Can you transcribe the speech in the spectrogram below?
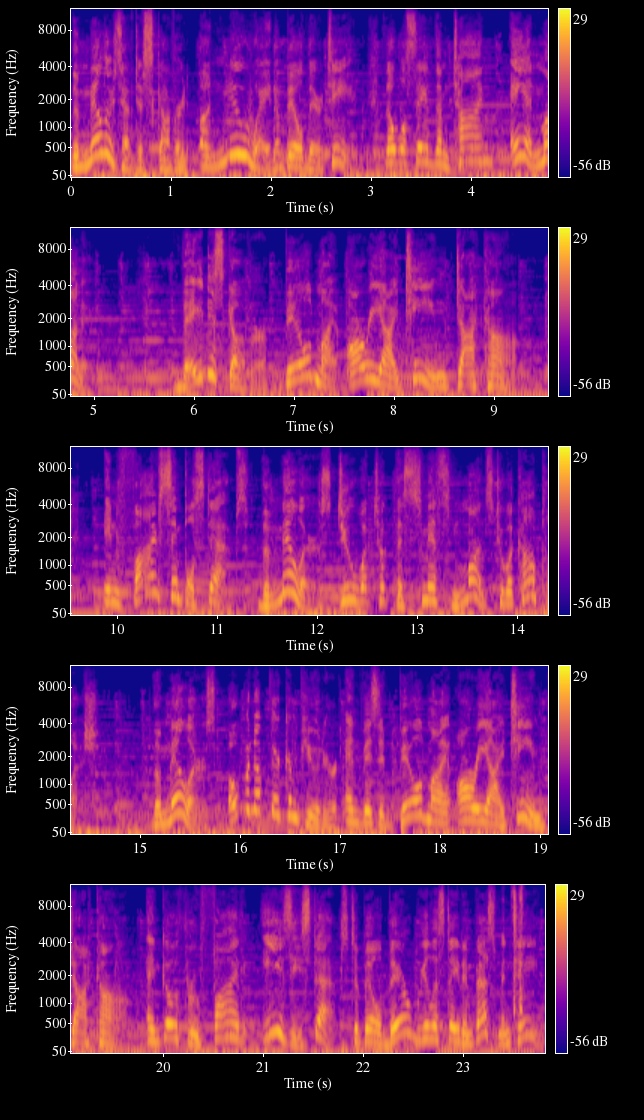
the Millers have discovered a new way to build their team that will save them time and money. They discover BuildMyREITeam.com. In five simple steps, the Millers do what took the Smiths months to accomplish. The Millers open up their computer and visit BuildMyREITeam.com and go through five easy steps to build their real estate investment team.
